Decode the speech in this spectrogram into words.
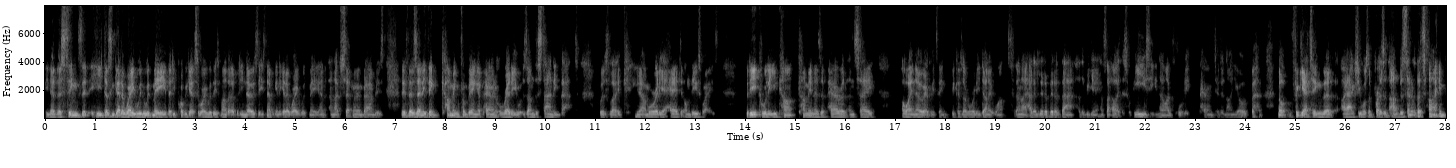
you know there's things that he doesn't get away with with me that he probably gets away with his mother but he knows that he's never going to get away with me and, and i've set my own boundaries. And if there's anything coming from being a parent already it was understanding that was like, you know, I'm already ahead on these ways. But equally, you can't come in as a parent and say, oh, I know everything because I've already done it once. And I had a little bit of that at the beginning. I was like, oh, this will be easy. You know, I've already parented a nine year old, but not forgetting that I actually wasn't present 100% of the time.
